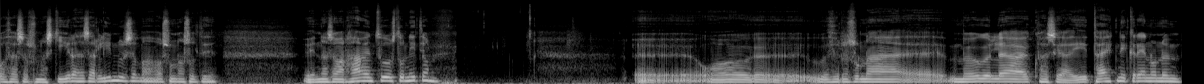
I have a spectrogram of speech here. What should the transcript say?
og þessar svona skýra þessar línur sem var svona svolítið vinna sem var hafinn 2019 uh, og við þurfum svona mögulega, hvað segja, í tæknigreinunum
